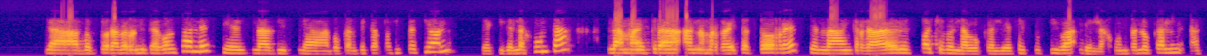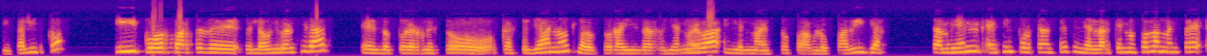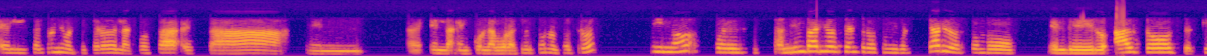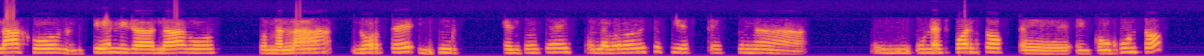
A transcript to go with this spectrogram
la doctora Verónica González, que es la, la vocal de capacitación, de aquí de la Junta, la maestra Ana Margarita Torres, que es la encargada de despacho de la vocalía ejecutiva de la Junta Local aquí en Jalisco, y por parte de, la universidad, el doctor Ernesto Castellanos, la doctora Hilda Villanueva y el maestro Pablo Padilla. También es importante señalar que no solamente el Centro Universitario de la Costa está en, en, la, en colaboración con nosotros, sino pues también varios centros universitarios como el de los Altos, de Tlajos, de Ciénega, Lagos, Tonalá, Norte y Sur. Entonces, pues, la verdad es que sí es, es una un, esfuerzo eh, en conjunto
